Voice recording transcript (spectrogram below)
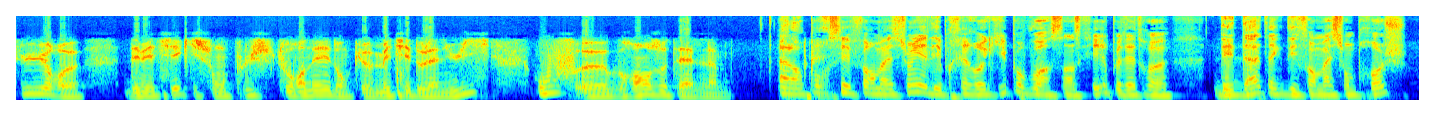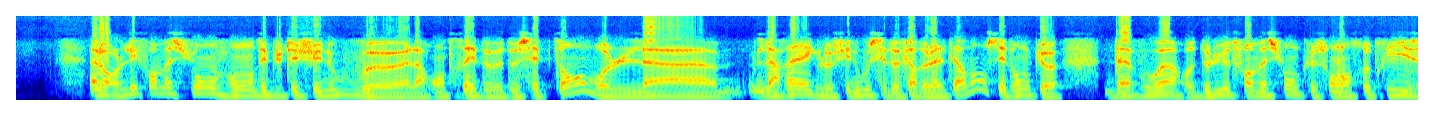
sur des métiers qui sont plus tournés, donc métiers de la nuit ou grands hôtels. Alors pour ces formations, il y a des prérequis pour pouvoir s'inscrire, peut-être des dates avec des formations proches? Alors, les formations vont débuter chez nous euh, à la rentrée de, septembre. La, règle chez nous, c'est de faire de l'alternance et donc euh, d'avoir deux lieux de formation que sont l'entreprise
